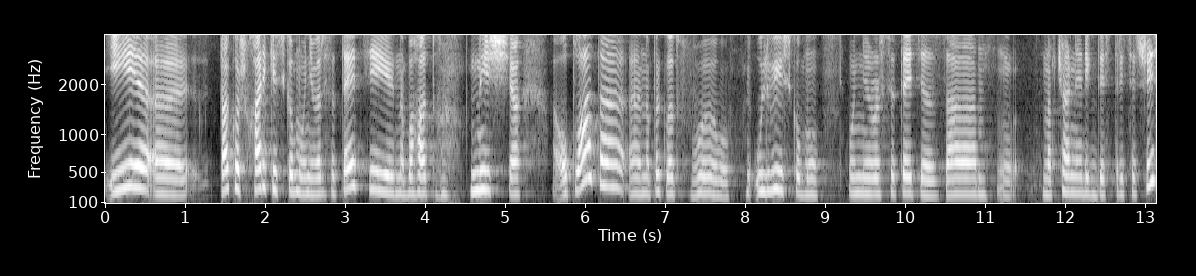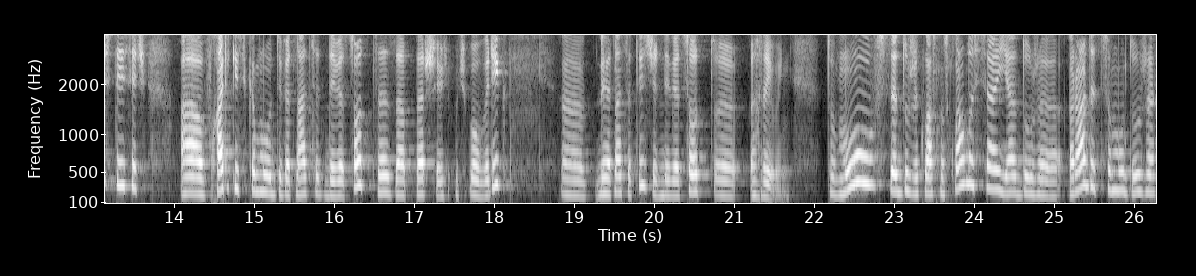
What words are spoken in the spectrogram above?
І е, також в Харківському університеті набагато нижча оплата. Е, Наприклад, в, у Львівському університеті за навчальний рік десь 36 тисяч, а в Харківському 19 900 – це за перший учбовий рік е, 19 тисяч 900 е, гривень. Тому все дуже класно склалося. Я дуже рада цьому, дуже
